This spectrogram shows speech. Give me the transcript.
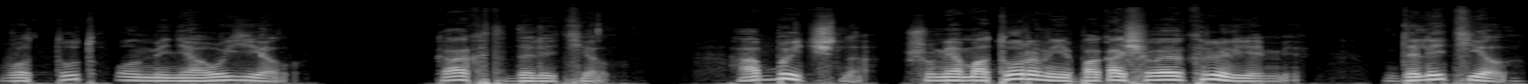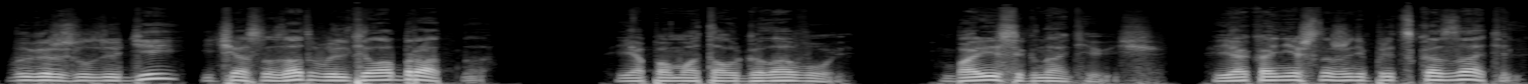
вот тут он меня уел. Как это долетел? Обычно, шумя моторами и покачивая крыльями. Долетел, выгрузил людей и час назад вылетел обратно. Я помотал головой. Борис Игнатьевич, я, конечно же, не предсказатель.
